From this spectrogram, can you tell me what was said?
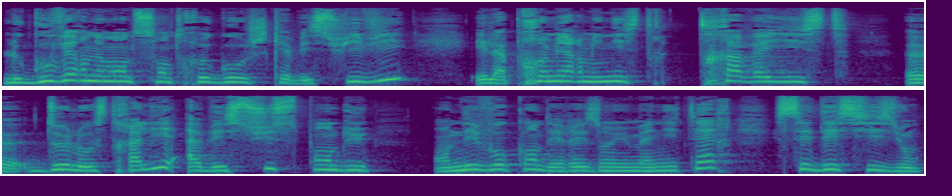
le gouvernement de centre-gauche qui avait suivi et la première ministre travailliste euh, de l'Australie avaient suspendu en évoquant des raisons humanitaires, ces décisions.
